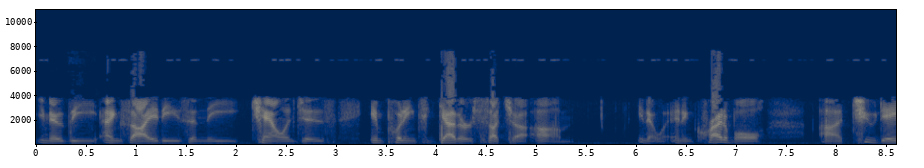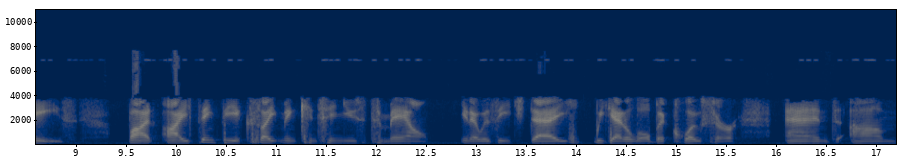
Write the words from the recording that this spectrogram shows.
you know, the anxieties and the challenges in putting together such a, um, you know, an incredible uh, two days. But I think the excitement continues to mount you know, as each day we get a little bit closer, and um,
